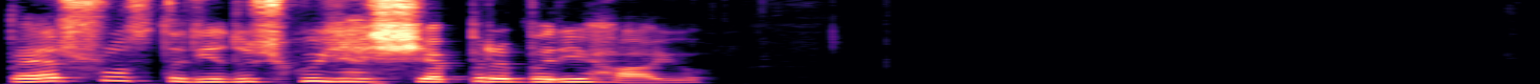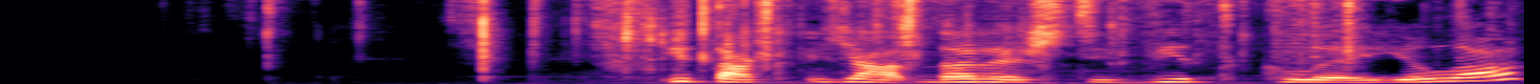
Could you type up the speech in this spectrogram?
Першу сторіночку я ще приберігаю. І так, я нарешті відклеїла.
